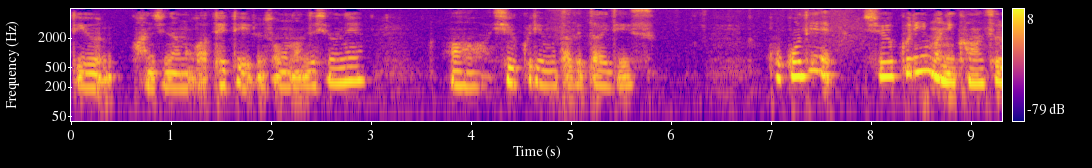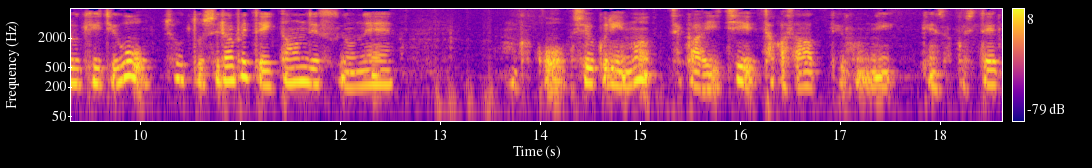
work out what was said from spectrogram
ていう感じなのが出ているそうなんですよね。あ、シュークリーム食べたいです。ここで、シュークリームに関する記事をちょっと調べていたんですよね。なんかこう、シュークリーム世界一高さっていう風に検索して、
